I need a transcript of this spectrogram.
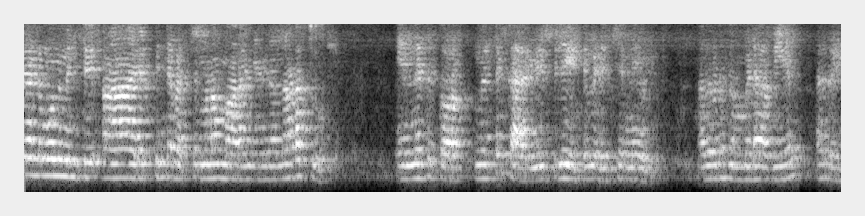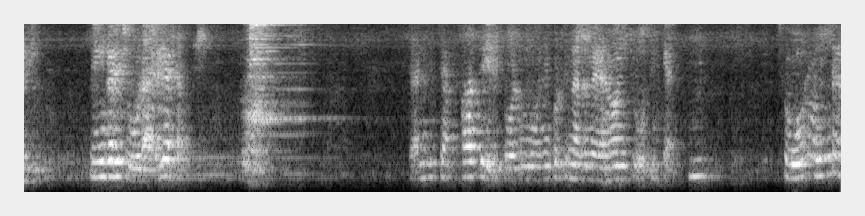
രണ്ട് മൂന്ന് മിനിറ്റ് ആ അരപ്പിന്റെ പച്ചമണം മാറാൻ ഞാൻ നടച്ചു അടച്ചു വെക്കും എന്നിട്ട് തുറന്നിട്ട് കറിവേപ്പില ഇട്ട് വെളിച്ചെണ്ണ ഒഴിക്കും. അതോടെ നമ്മുടെ അവിയൽ റെഡി മീൻകറി ചൂടായി കേട്ടോ. രണ്ട് ചപ്പാത്തി ഇരിപ്പോട്ട് മോനെക്കുട്ടി അത് വേണമെന്ന് ചോദിക്കാം. ചോറുണ്ട്.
